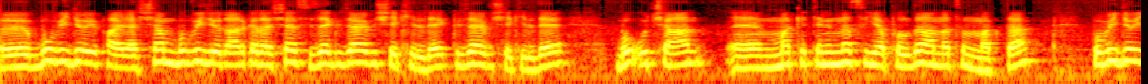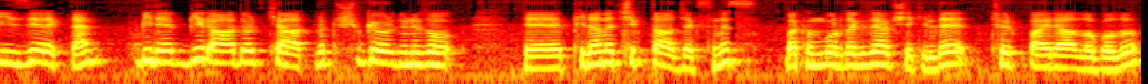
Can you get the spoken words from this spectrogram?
e, bu videoyu paylaşacağım. Bu videoda arkadaşlar size güzel bir şekilde, güzel bir şekilde bu uçağın e, maketinin nasıl yapıldığı anlatılmakta. Bu videoyu izleyerekten bir de bir A4 kağıtlık şu gördüğünüz o e, planı çıktı alacaksınız. Bakın burada güzel bir şekilde Türk bayrağı logolu,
